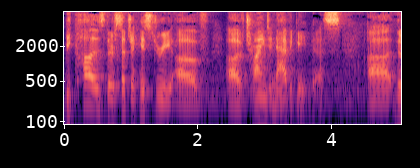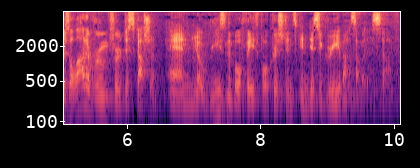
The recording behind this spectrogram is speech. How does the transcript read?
because there's such a history of, of trying to navigate this, uh, there's a lot of room for discussion. And you know, reasonable, faithful Christians can disagree about some of this stuff.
